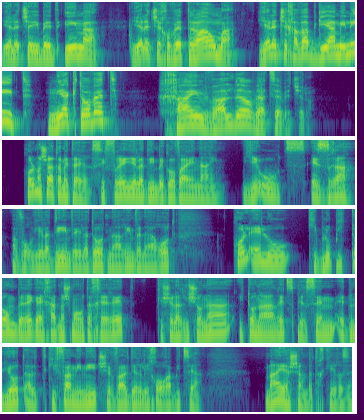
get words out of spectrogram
ילד שאיבד אימא, ילד שחווה טראומה, ילד שחווה פגיעה מינית. מי הכתובת? חיים ולדר והצוות שלו. כל מה שאתה מתאר, ספרי ילדים בגובה העיניים, ייעוץ, עזרה עבור ילדים וילדות, נערים ונערות, כל אלו קיבלו פתאום ברגע אחד משמעות אחרת, כשלראשונה עיתון הארץ פרסם עדויות על תקיפה מינית שוולדר לכאורה ביצע. מה היה שם בתחקיר הזה?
